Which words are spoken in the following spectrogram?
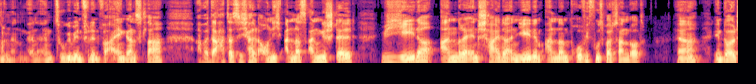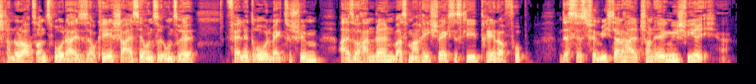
ein, ein Zugewinn für den Verein, ganz klar. Aber da hat er sich halt auch nicht anders angestellt wie jeder andere Entscheider an jedem anderen Profifußballstandort. Ja, in Deutschland oder auch sonst wo. Da heißt es, okay, scheiße, unsere, unsere Fälle drohen wegzuschwimmen, also handeln, was mache ich, schwächstes Glied, Trainer, Fupp. Das ist für mich dann halt schon irgendwie schwierig. Ja.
